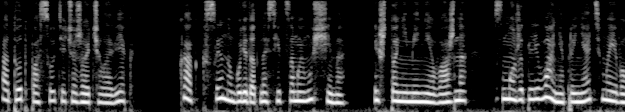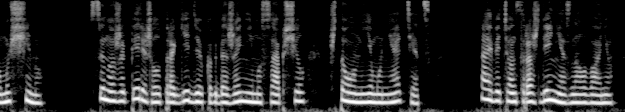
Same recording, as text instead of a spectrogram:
а тут, по сути, чужой человек. Как к сыну будет относиться мой мужчина? И, что не менее важно, сможет ли Ваня принять моего мужчину? Сын уже пережил трагедию, когда Женя ему сообщил, что он ему не отец. А ведь он с рождения знал Ваню —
